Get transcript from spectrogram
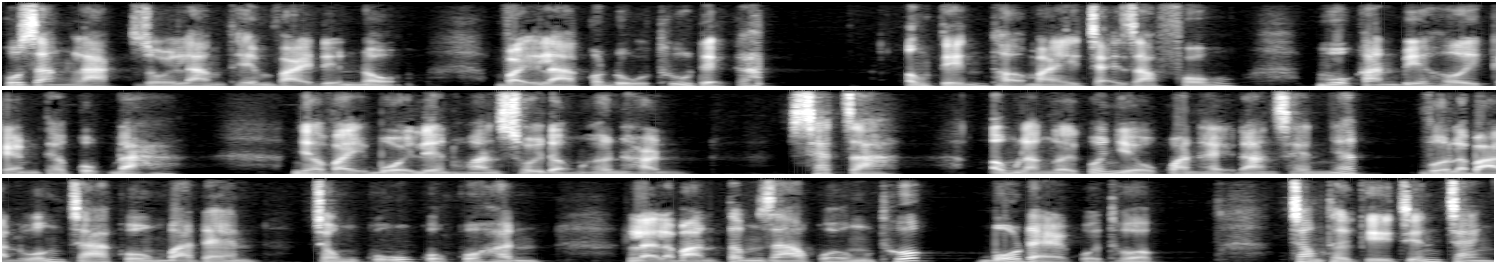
cô răng lạc rồi làm thêm vài đĩa nộm. Vậy là có đủ thứ để gắp. Ông Tiến thợ may chạy ra phố, mua can bia hơi kèm theo cục đá. Nhờ vậy buổi liên hoan sôi động hơn hẳn. Xét ra, ông là người có nhiều quan hệ đan xen nhất. Vừa là bạn uống trà của ông Ba Đen, chồng cũ của cô Hân. Lại là bạn tâm giao của ông Thước, bố đẻ của Thược. Trong thời kỳ chiến tranh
